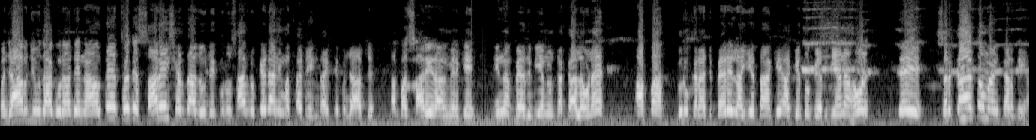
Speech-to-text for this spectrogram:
ਪੰਜਾਬ ਜਿਉਂਦਾ ਗੁਰਾਂ ਦੇ ਨਾਂ ਉੱਤੇ, ਇੱਥੇ ਦੇ ਸਾਰੇ ਸ਼ਰਧਾਲੂ ਨੇ, ਗੁਰੂ ਸਾਹਿਬ ਨੂੰ ਕਿਹੜਾ ਨਹੀਂ ਮੱਥਾ ਟੇਕਦਾ ਇੱਥੇ ਪੰਜਾਬ 'ਚ? ਆਪਾਂ ਸਾਰੇ ਰਲ ਮਿਲ ਕੇ ਇਹਨਾਂ ਬੇਦਬੀਆਂ ਨੂੰ ਡੱਕਾ ਲਾਉਣਾ ਆਪਾਂ ਗੁਰੂ ਘਰਾਂ 'ਚ ਪਹਿਰੇ ਲਾਈਏ ਤਾਂ ਕਿ ਅੱਗੇ ਤੋਂ ਬੇਅਦਬੀਆਂ ਨਾ ਹੋਣ। ਤੇ ਸਰਕਾਰ ਤੋਂ ਮੰਗ ਕਰਦੇ ਆ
